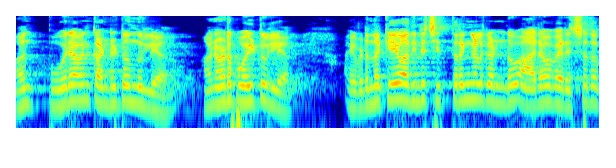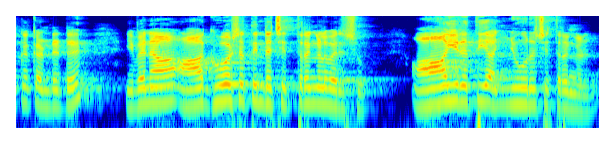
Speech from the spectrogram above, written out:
അവൻ പൂരം അവൻ കണ്ടിട്ടൊന്നുമില്ല. അവനവിടെ പോയിട്ടില്ല. എവിടെ നിന്നൊക്കെയോ അതിന്റെ ചിത്രങ്ങൾ കണ്ടു. ആരോ വരച്ചതൊക്കെ കണ്ടിട്ട് ഇവൻ ആ ആഘോഷത്തിന്റെ ചിത്രങ്ങൾ വരച്ചു. ആയിരത്തി അഞ്ഞൂറ് ചിത്രങ്ങൾ.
